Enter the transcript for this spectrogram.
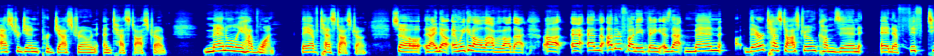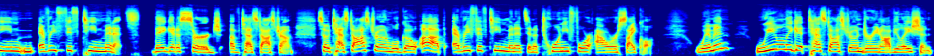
estrogen, progesterone, and testosterone. Men only have one they have testosterone. So I know, and we can all laugh about that. Uh, and the other funny thing is that men, their testosterone comes in in a 15, every 15 minutes, they get a surge of testosterone. So testosterone will go up every 15 minutes in a 24 hour cycle. Women, we only get testosterone during ovulation,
